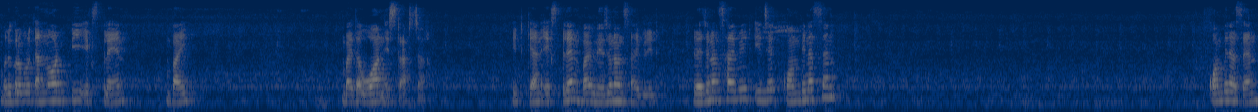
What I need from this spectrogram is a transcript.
molecular cannot be explained by by the one structure it can explain by resonance hybrid resonance hybrid is a combination combination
